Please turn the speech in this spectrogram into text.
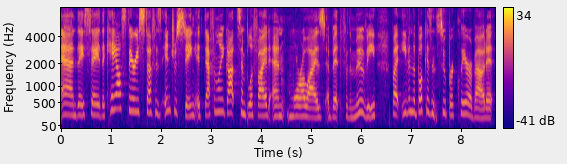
And they say the chaos theory stuff is interesting. It definitely got simplified and moralized a bit for the movie, but even the book isn't super clear about it.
